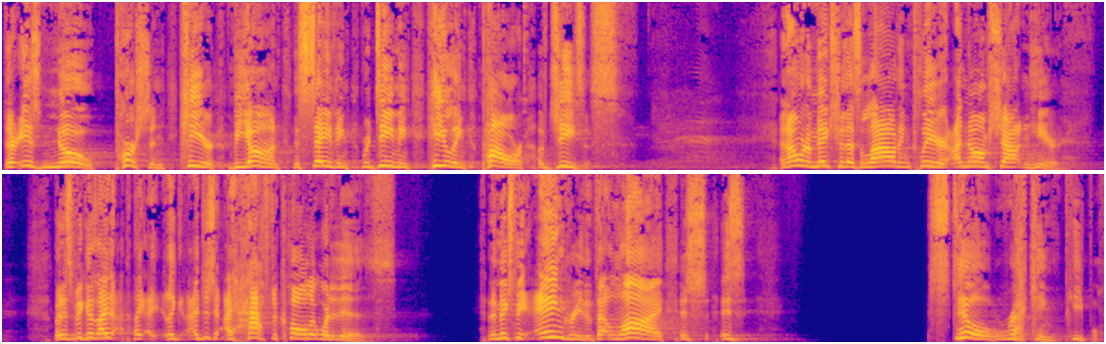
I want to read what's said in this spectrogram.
There is no person here beyond the saving, redeeming, healing power of Jesus. And I want to make sure that's loud and clear. I know I'm shouting here. But it's because I like, like I just I have to call it what it is. And it makes me angry that that lie is, is still wrecking people.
